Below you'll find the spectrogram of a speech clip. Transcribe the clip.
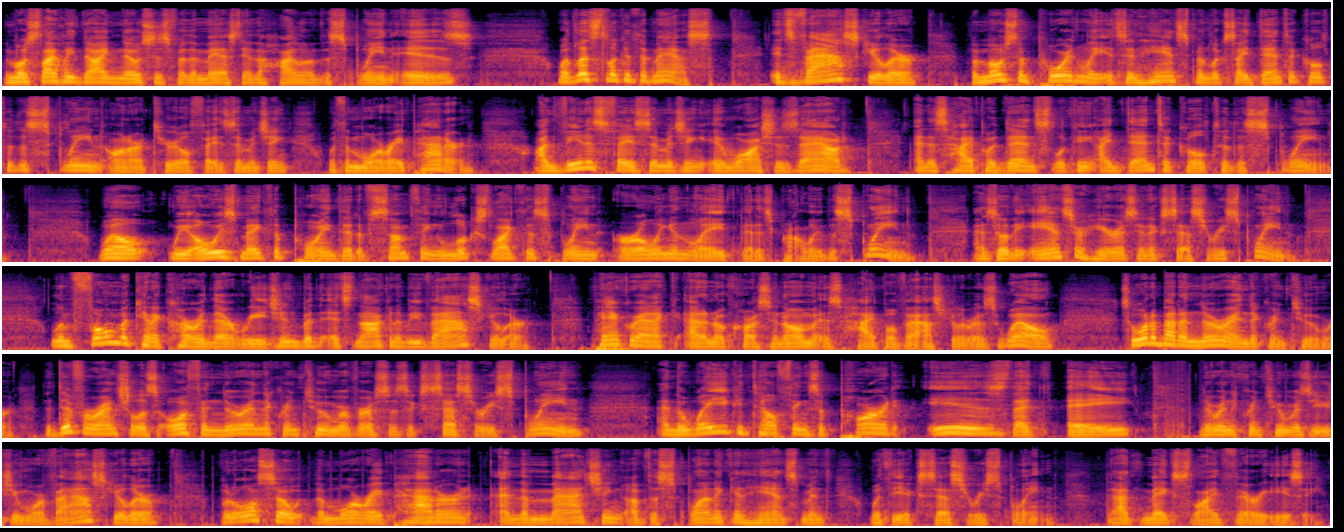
The most likely diagnosis for the mass near the hilum of the spleen is well, let's look at the mass. It's vascular, but most importantly, its enhancement looks identical to the spleen on arterial phase imaging with the moire pattern. On venous phase imaging, it washes out and is hypodense, looking identical to the spleen. Well, we always make the point that if something looks like the spleen early and late, that it's probably the spleen. And so the answer here is an accessory spleen. Lymphoma can occur in that region, but it's not going to be vascular. Pancreatic adenocarcinoma is hypovascular as well. So, what about a neuroendocrine tumor? The differential is often neuroendocrine tumor versus accessory spleen. And the way you can tell things apart is that A, neuroendocrine tumors are usually more vascular, but also the moire pattern and the matching of the splenic enhancement with the accessory spleen. That makes life very easy.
